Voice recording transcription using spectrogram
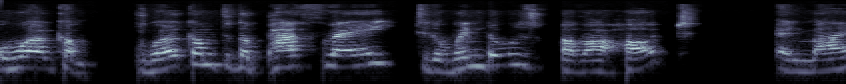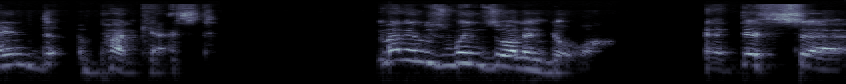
Welcome. Welcome to the Pathway to the Windows of Our Heart and Mind podcast. My name is Windsor Lindor. Uh, this, uh,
